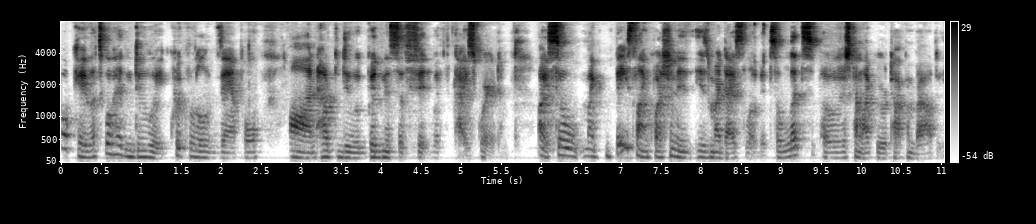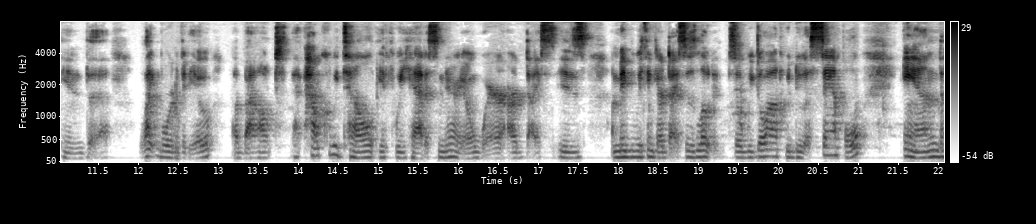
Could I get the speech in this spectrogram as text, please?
Okay, let's go ahead and do a quick little example on how to do a goodness of fit with chi-squared. All right, so my baseline question is, is my dice loaded? So let's suppose, just kind of like we were talking about in the lightboard video, about how could we tell if we had a scenario where our dice is, uh, maybe we think our dice is loaded. So we go out, we do a sample, and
